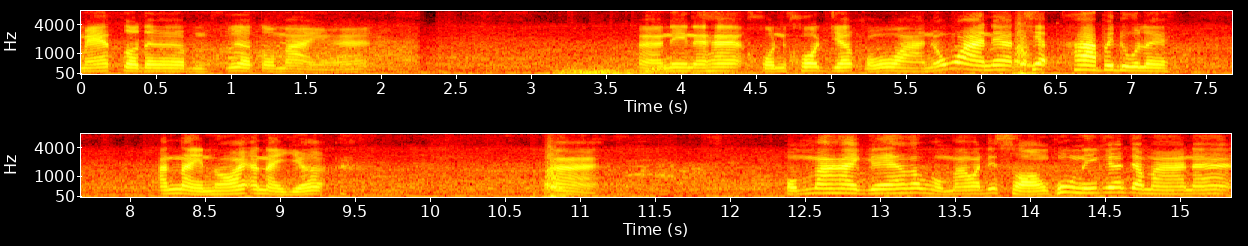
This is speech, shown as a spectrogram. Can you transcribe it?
แมสตัวเดิมเสื้อตัวใหม่นะฮะอ่านี่นะฮะคนโคตรเยอะกว่าเมื่อวานเมื่อวานเนี่ยเทียบภาพไปดูเลย อันไหนน้อยอันไหนเยอะ อ่า ผมมาอีกแล้วครับผมมาวันที่สองพรุ่งนี้ก็น่าจะมานะฮะ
